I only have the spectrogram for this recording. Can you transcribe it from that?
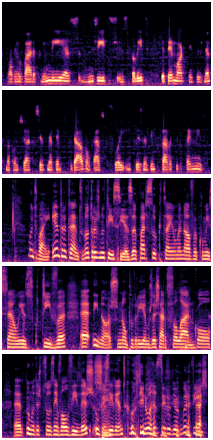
que podem levar a pneumonias, meningites, encefalites e até morte, infelizmente, como aconteceu recentemente em Portugal, um caso que foi infelizmente importado aqui do Reino Unido. Muito bem. Entretanto, noutras notícias, a Parsuc tem uma nova comissão executiva uh, e nós não poderíamos deixar de falar hum. com uh, uma das pessoas envolvidas, o Sim. presidente, que continua a ser o Diogo Martins,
